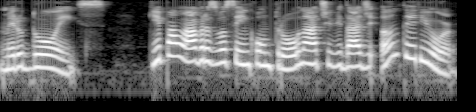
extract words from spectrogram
Número 2. Que palavras você encontrou na atividade anterior?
